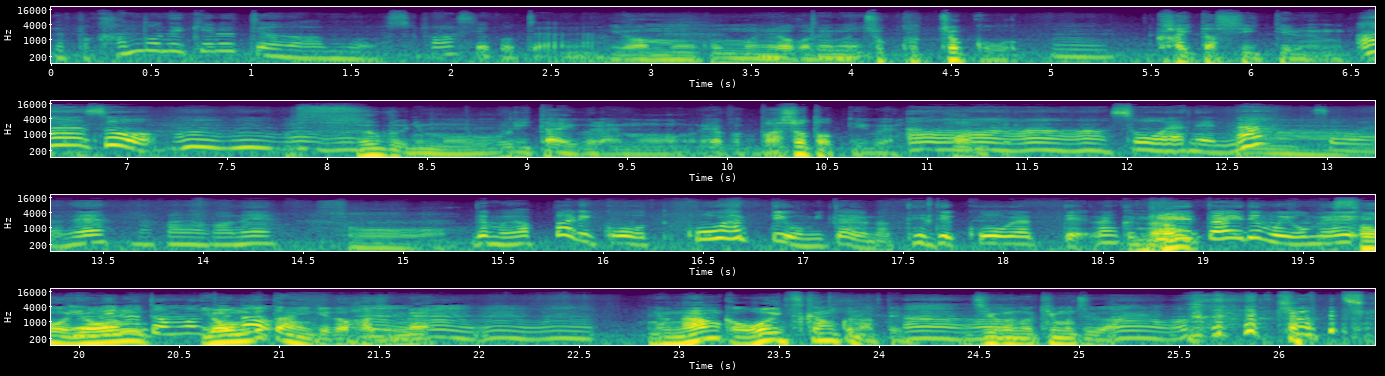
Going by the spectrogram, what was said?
やっぱ感動できるっていうのはもう素晴らしいことやな。いやもうほんまに。だから今ちょこちょこうん。買い足していってるよああそう。うんうんうんうん。すぐにもう売りたいぐらいもうやっぱ場所取っていくやん。ああそうやねんあな。あそうやね。なかなかねでもやっぱりこうこうやって読みたいよな。手でこうやって。なんか携帯でも読めそう読めると思うけど。読んでたんやけど初め。うんうんうんでもなんか追いつかんくなってる、うんうん。自分の気持ちが、うん。う ん気持ちが。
